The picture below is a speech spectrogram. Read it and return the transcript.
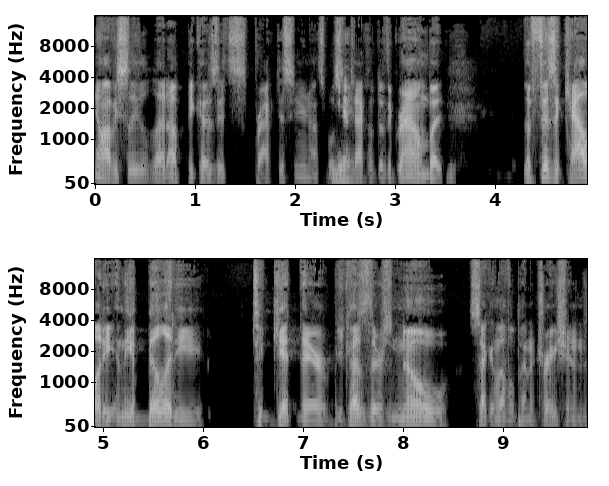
know obviously let up because it's practice and you're not supposed to tackle to the ground but the physicality and the ability to get there because there's no second level penetration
